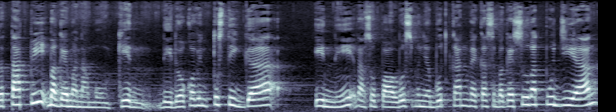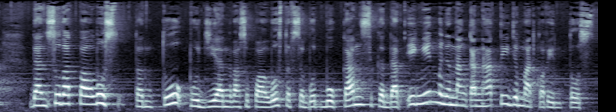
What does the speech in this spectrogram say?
Tetapi bagaimana mungkin di 2 Korintus 3 ini Rasul Paulus menyebutkan mereka sebagai surat pujian dan surat Paulus, tentu pujian Rasul Paulus tersebut bukan sekedar ingin menyenangkan hati jemaat Korintus,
